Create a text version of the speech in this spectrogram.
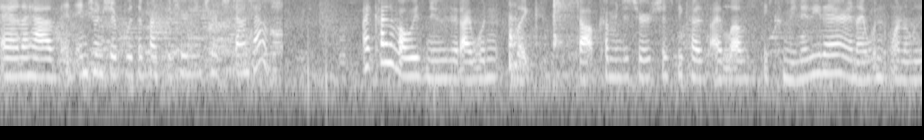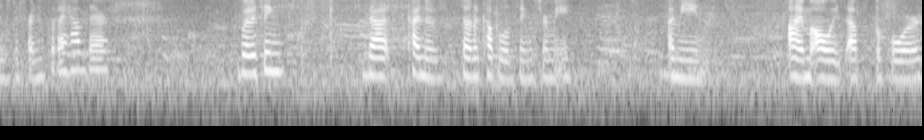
and I have an internship with the Presbyterian Church downtown. I kind of always knew that I wouldn't like stop coming to church just because I love the community there and I wouldn't want to lose the friends that I have there. But I think that's kind of done a couple of things for me. I mean, I'm always up before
